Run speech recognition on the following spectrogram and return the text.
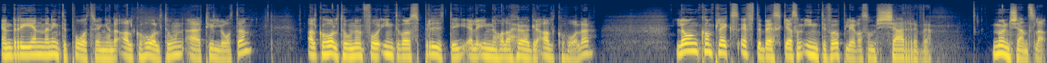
En ren men inte påträngande alkoholton är tillåten. Alkoholtonen får inte vara spritig eller innehålla högre alkoholer. Lång komplex efterbäska som inte får upplevas som kärv. Munkänsla.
